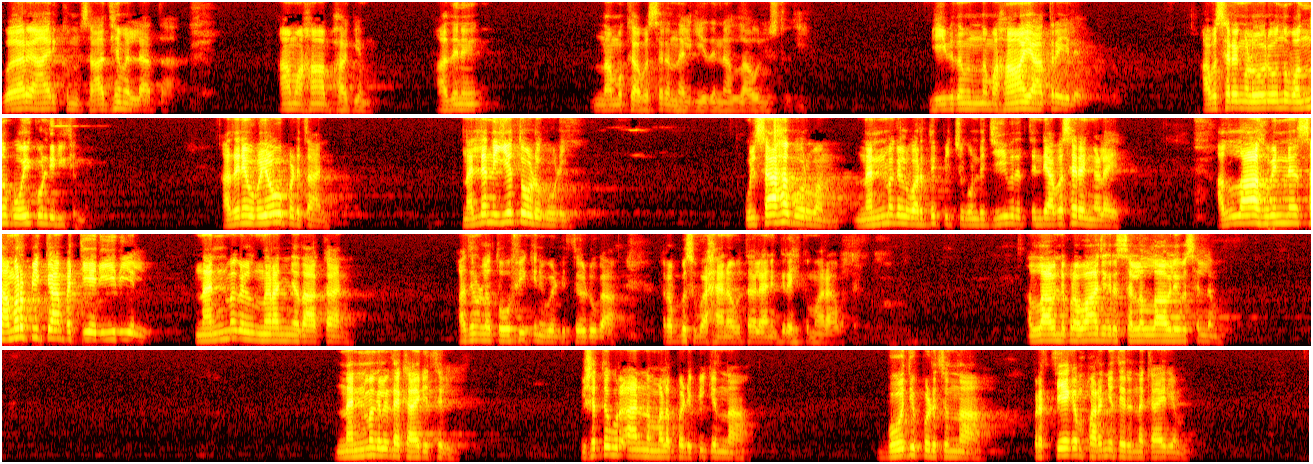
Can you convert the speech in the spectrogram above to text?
വേറെ ആർക്കും സാധ്യമല്ലാത്ത ആ മഹാഭാഗ്യം അതിന് നമുക്ക് അവസരം നൽകിയതിന് അള്ളാഹുവിന് സ്തുതി. ജീവിതം എന്ന മഹായാത്രയിൽ അവസരങ്ങൾ ഓരോന്ന് വന്നു പോയിക്കൊണ്ടിരിക്കുന്നു. അതിനെ ഉപയോഗപ്പെടുത്താൻ നല്ല നെയ്യത്തോടുകൂടി ഉത്സാഹപൂർവം നന്മകൾ വർദ്ധിപ്പിച്ചുകൊണ്ട് ജീവിതത്തിന്റെ അവസരങ്ങളെ അള്ളാഹുവിന് സമർപ്പിക്കാൻ പറ്റിയ രീതിയിൽ നന്മകൾ നിറഞ്ഞതാക്കാൻ അതിനുള്ള തോഫീക്കിന് വേണ്ടി തേടുക റബ്ബ് സുബഹാനവ് താല അനുഗ്രഹിക്കുമാറാവട്ടെ. അള്ളാഹുവിന്റെ പ്രവാചകർ സല്ലല്ലാഹു അലൈഹി വസല്ലം നന്മകളുടെ കാര്യത്തിൽ വിശുദ്ധ ഖുർആൻ നമ്മളെ പഠിപ്പിക്കുന്ന ബോധ്യപ്പെടുത്തുന്ന പ്രത്യേകം പറഞ്ഞു തരുന്ന കാര്യം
